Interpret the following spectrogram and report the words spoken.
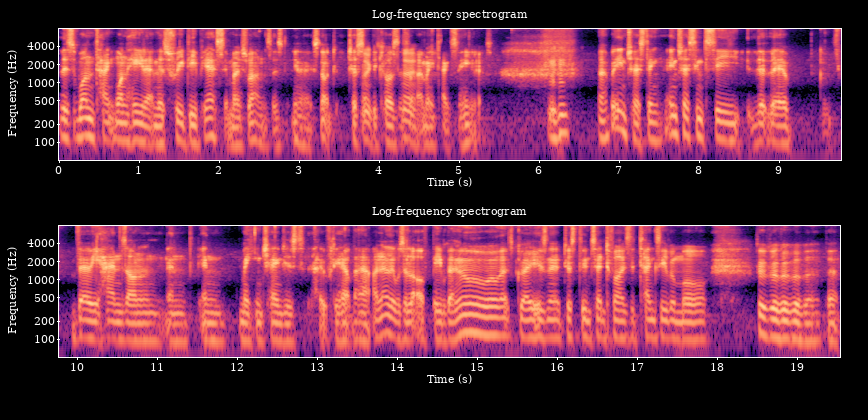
there's one tank, one healer, and there's three DPS in most runs. There's, you know, it's not just because there's not that many tanks and healers. Uh, but interesting, interesting to see that they're very hands-on and, and and making changes to hopefully help that out. I know there was a lot of people going, "Oh, well, that's great, isn't it? Just incentivize the tanks even more." But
